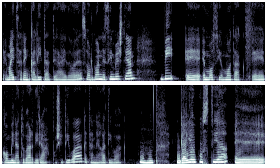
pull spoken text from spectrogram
emaitzaren kalitatea edo ez. Orduan, ezinbestean, bi e, emozio motak e, kombinatu behar dira, positiboak eta negatiboak. Gai hau guztia, e,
